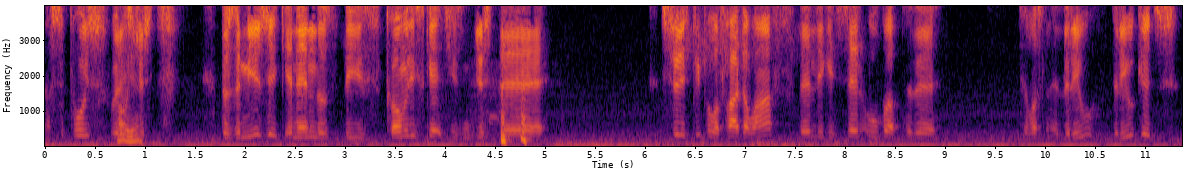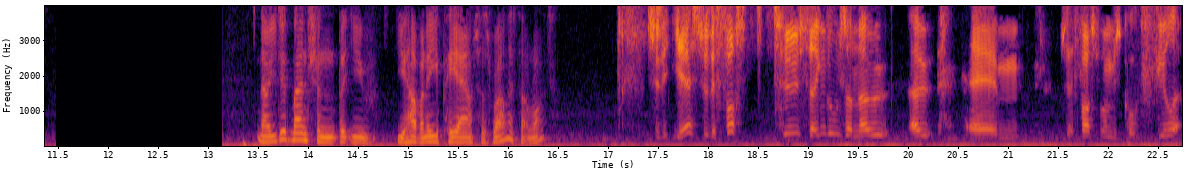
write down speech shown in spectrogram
I suppose. Where Oh, it's yeah. just there's the music, and then there's these comedy sketches, and just uh, as soon as people have had a laugh, then they get sent over to the to listen to the real the real goods. Now you did mention that you've you have an EP out as well. Is that right? So the, yeah, so the first two singles are now out. Um, so the first one was called "Feel It."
